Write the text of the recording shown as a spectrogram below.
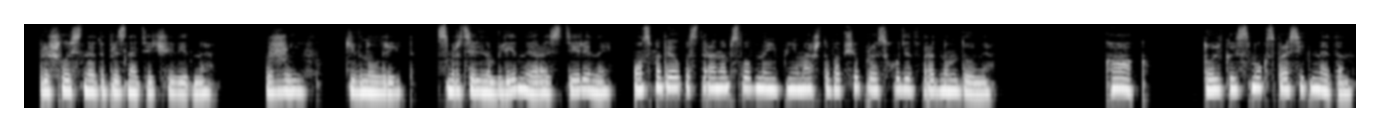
— пришлось на это признать очевидно. «Жив», — кивнул Рид. Смертельно бледный и растерянный, он смотрел по сторонам, словно не понимая, что вообще происходит в родном доме. «Как?» — только и смог спросить Нетан.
